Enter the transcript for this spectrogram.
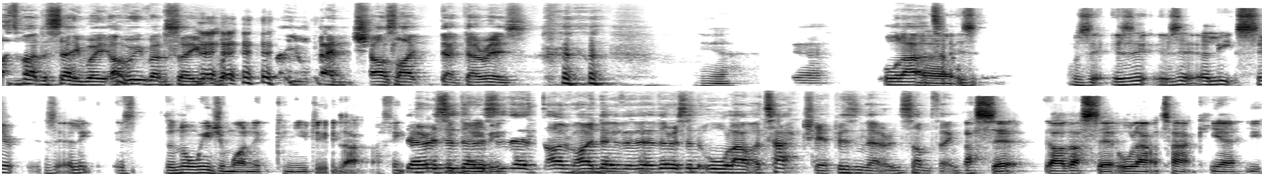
I was about to say, wait, I was about to say your bench. I was like, there, there is. yeah. Yeah. All out. Uh, is, was it? Is it? Is it elite? Is it elite? Is the Norwegian one? Can you do that? I think there is. A, there is. A, I, I know that there, there is an all-out attack chip, isn't there? In something. That's it. Oh, that's it. All-out attack. Yeah. You.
